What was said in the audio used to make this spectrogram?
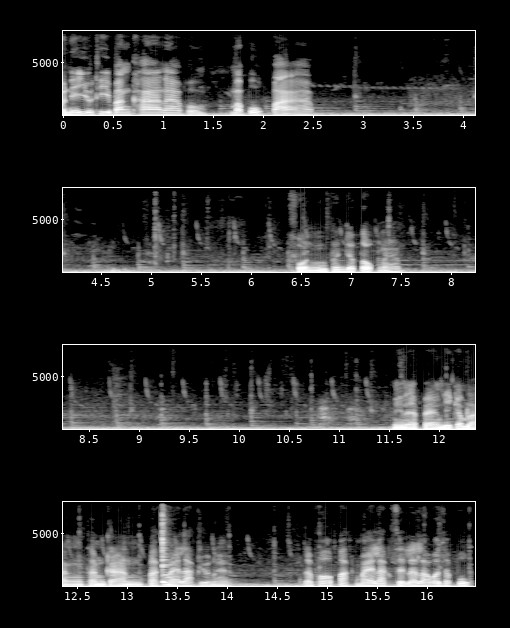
วันนี้อยู่ที่บางคานะครับผมมาปลูกป่าครับ ฝนเพิ่งจะตกนะครับ นี่นะแปลงนี้กำลังทำการปักไม้หลักอยู่นะครับแล้วพอปักไม้หลักเสร็จแล้วเราก็จะปลูก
